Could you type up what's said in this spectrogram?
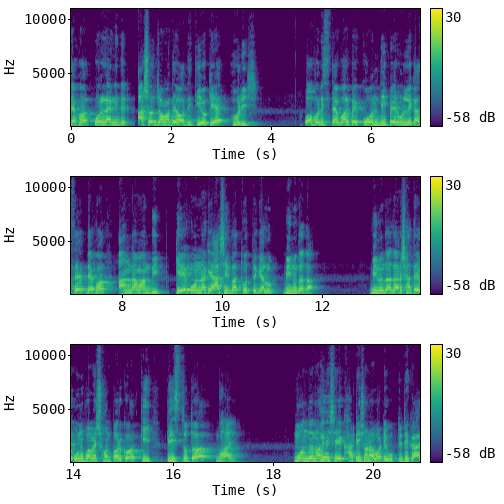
দেখো কল্যাণীদের। আসর জমাতে অদ্বিতীয়কে হরিশ। অপরিচিতা গল্পে কোন দ্বীপের উল্লেখ আছে? দেখো, আন্দামান দ্বীপ। কে কন্যাকে আশীর্বাদ করতে গেল? বিনু দাদা। বিনু দাদার সাথে অনুপমের সম্পর্ক কি? পিস্তুত ভাই। মন্দ নহে সে খাঁটি সোনা বটে। উক্তিটি কার?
